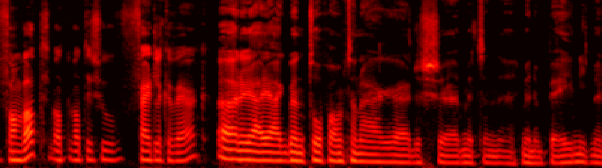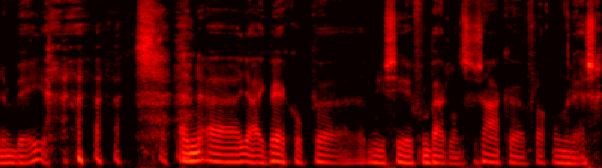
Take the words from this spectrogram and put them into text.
van wat? wat? Wat is uw feitelijke werk? Uh, nou ja, ja, ik ben topambtenaar, dus uh, met, een, met een P, niet met een B. en ja, ik werk op het ministerie van Buitenlandse Zaken vlak onder de SG.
